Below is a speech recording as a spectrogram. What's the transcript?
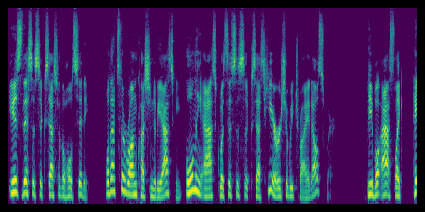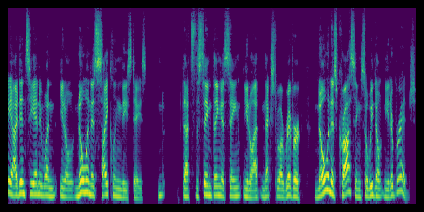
is this a success for the whole city? Well, that's the wrong question to be asking. Only ask, was this a success here or should we try it elsewhere? People ask, like, hey, I didn't see anyone, you know, no one is cycling these days. That's the same thing as saying, you know, next to a river, no one is crossing, so we don't need a bridge.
